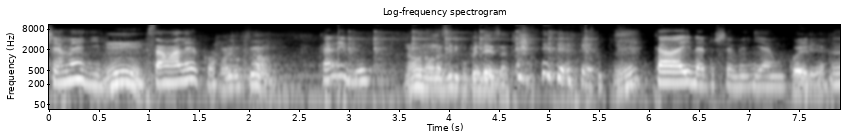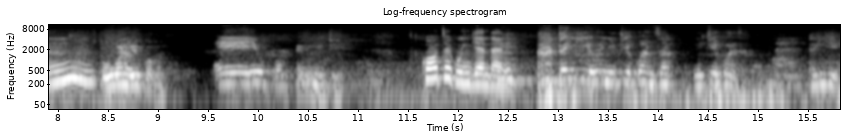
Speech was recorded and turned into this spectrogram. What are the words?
shemeji. Mm. Salamu alaikum. Waalaikum salaam. Karibu. Naona unazidi kupendeza tu. hmm? Kawaida tu shemeji yangu. Kweli eh? Mm. Uona yupo hapa? Eh, yupo. Hebu nitie. Kote kuingia ndani. Mm. Ah, taingie wewe nitie kwanza. Nitie kwanza. Taingie.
